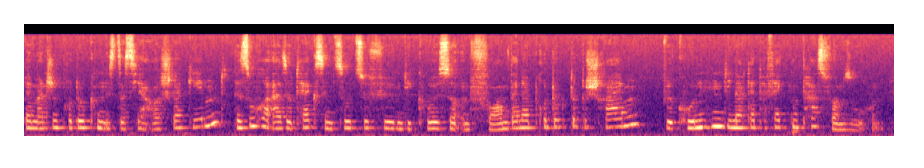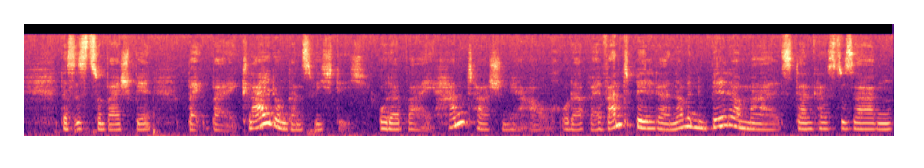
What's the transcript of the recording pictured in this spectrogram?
bei manchen Produkten ist das ja ausschlaggebend. Versuche also Tags hinzuzufügen, die Größe und Form deiner Produkte beschreiben, für Kunden, die nach der perfekten Passform suchen. Das ist zum Beispiel bei, bei Kleidung ganz wichtig oder bei Handtaschen ja auch oder bei Wandbildern. Ne? Wenn du Bilder malst, dann kannst du sagen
